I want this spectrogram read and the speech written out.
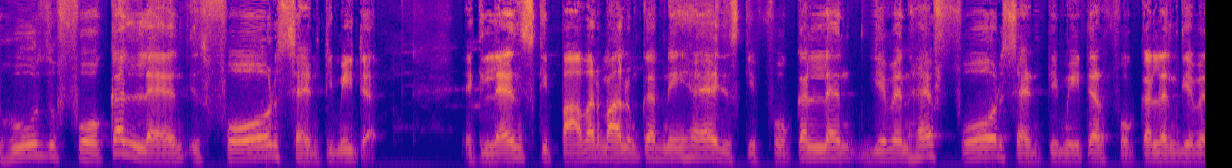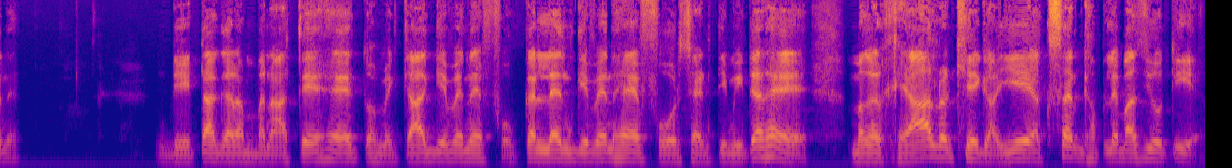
whose focal length is four centimetre एक लेंस की पावर मालूम करनी है, जिसकी फोकल लेंथ गिवन है, four centimetre focal length given है। डेटा अगर हम बनाते हैं तो हमें क्या गिवन है? फोकल लेंथ गिवन है, फोर सेंटीमीटर है। मगर ख्याल रखिएगा, ये अक्सर घपलेबाजी होती है।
